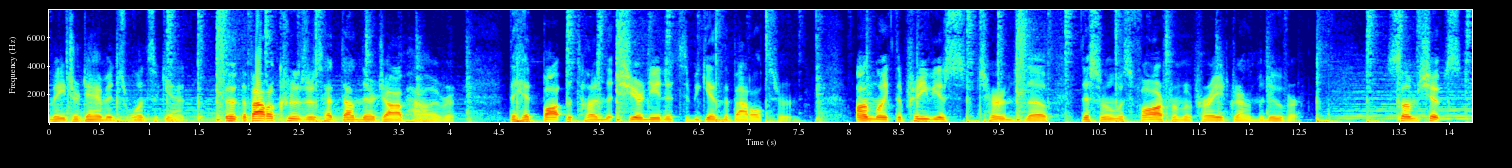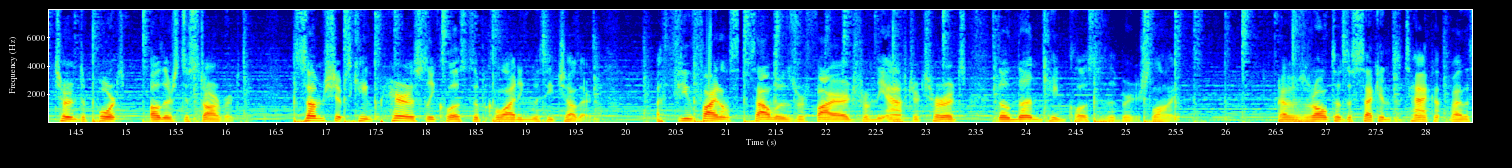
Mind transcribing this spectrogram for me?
major damage once again. The, the battle cruisers had done their job, however. They had bought the time that Scheer needed to begin the battle turn. Unlike the previous turns, though, this one was far from a parade ground maneuver. Some ships turned to port, others to starboard. Some ships came perilously close to colliding with each other. A few final salvos were fired from the after turrets, though none came close to the British line. As a result of the second attack by the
